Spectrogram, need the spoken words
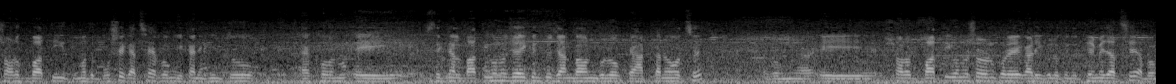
সড়ক বাতি ইতিমধ্যে বসে গেছে এবং এখানে কিন্তু এখন এই সিগন্যাল বাতি অনুযায়ী কিন্তু যানবাহনগুলোকে আটকানো হচ্ছে। এবং এই সড়ক বাতি অনুসরণ করে গাড়িগুলো কিন্তু থেমে যাচ্ছে এবং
